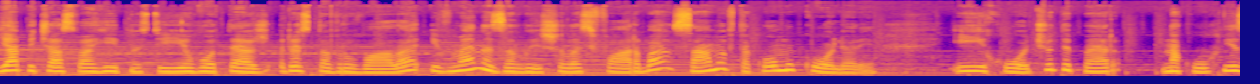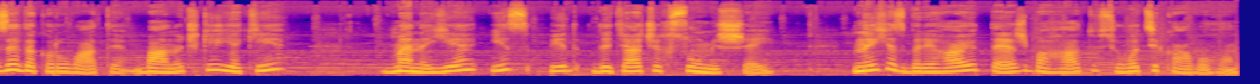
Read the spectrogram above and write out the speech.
Я під час вагітності його теж реставрувала, і в мене залишилась фарба саме в такому кольорі. І хочу тепер на кухні задекорувати баночки, які в мене є із під дитячих сумішей. В них я зберігаю теж багато всього цікавого.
